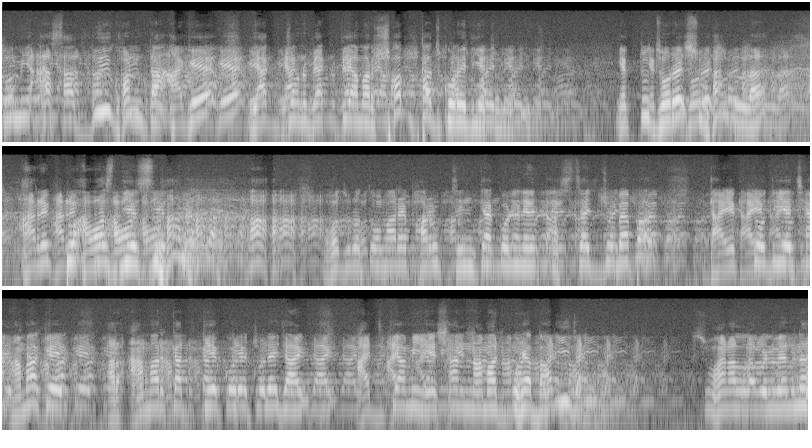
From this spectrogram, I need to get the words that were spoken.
তুমি আসা দুই ঘণ্টা আগে একজন ব্যক্তি আমার সব কাজ করে দিয়ে চলে। একটু জোরে সুবহানাল্লাহ। আর একটু আওয়াজ দিয়ে সুবহানাল্লাহ। হযরত ওমরে ফারুক চিন্তা করলেন আশ্চর্য ব্যাপার। দায়িত্ব দিয়েছে আমাকে আর আমার কাজ কে করে চলে যায়? আজকে আমি এশার নামাজ পড়ে বাড়ি যাই। সুবহানাল্লাহ বলবেন না?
